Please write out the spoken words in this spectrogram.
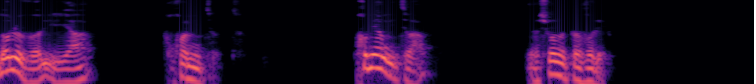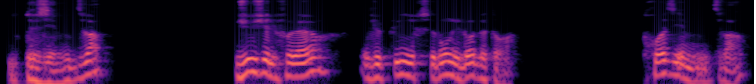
Dans le vol, il y a trois mitzvot. Première mitzvah, bien sûr ne pas voler. Deuxième mitzvah, juger le voleur et le punir selon les lois de la Torah. Troisième mitzvah,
